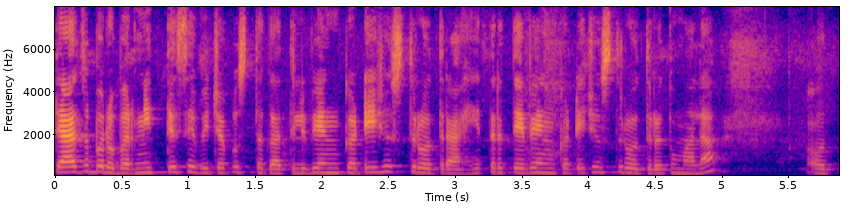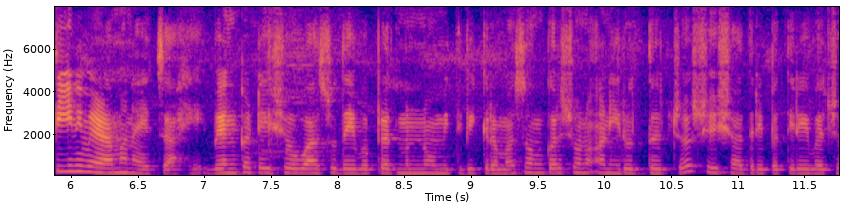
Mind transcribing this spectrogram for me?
त्याचबरोबर नित्यसेवेच्या पुस्तकातील व्यंकटेश स्तोत्र आहे. तर ते व्यंकटेश स्तोत्र तुम्हाला तीन वेळा म्हणायचं आहे. व्यंकटेशो वासुदेव प्रद्मनोमित विक्रम संकर्षण अनिरुद्धच शेषाद्रिपतिरेवच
